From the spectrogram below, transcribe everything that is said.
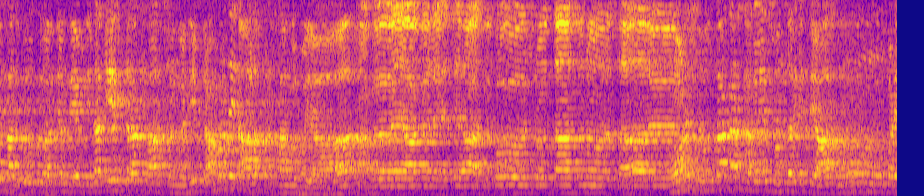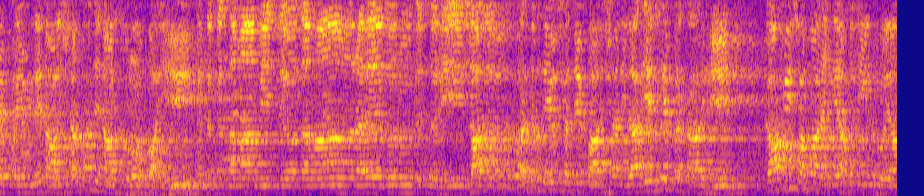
ਕਿਰਪਾਲੂ ਸਤਿਗੁਰੂ ਗੁਰੂ ਅਰਜਨ ਦੇਵ ਜੀ ਦਾ ਇਸ ਤਰ੍ਹਾਂ ਸਾਧ ਸੰਗਤ ਜੀ ਬ੍ਰਾਹਮਣ ਦੇ ਨਾਲ ਪ੍ਰਸੰਗ ਹੋਇਆ। ਅਬ ਆਗਲ ਇਤਿਹਾਸ ਕੋ ਸ਼੍ਰੋਤਾ ਸੁਨੋ ਰਸਾਲ। ਹੁਣ ਸਰੋਤਾਗਣ ਅਗਲੇ ਸੁੰਦਰ ਇਤਿਹਾਸ ਨੂੰ ਬੜੇ ਪ੍ਰੇਮ ਦੇ ਨਾਲ ਸ਼ਰਧਾ ਦੇ ਨਾਲ ਸੁਣੋ ਭਾਈ। ਕਿਤਕ ਸਮਾਂ ਬੀਤਿਓ ਤਹਾਂ ਰਹੇ ਗੁਰੂ ਇਸਰੀ। ਸਤਿਗੁਰੂ ਗੁਰੂ ਅਰਜਨ ਦੇਵ ਸੱਚੇ ਪਾਤਸ਼ਾਹ ਜੀ ਦਾ ਇਸੇ ਪ੍ਰਕਾਰ ਹੀ ਕਾਫੀ ਸਮਾਂ ਰਹਿੰਦਿਆਂ ਬਤੀਤ ਹੋਇਆ।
